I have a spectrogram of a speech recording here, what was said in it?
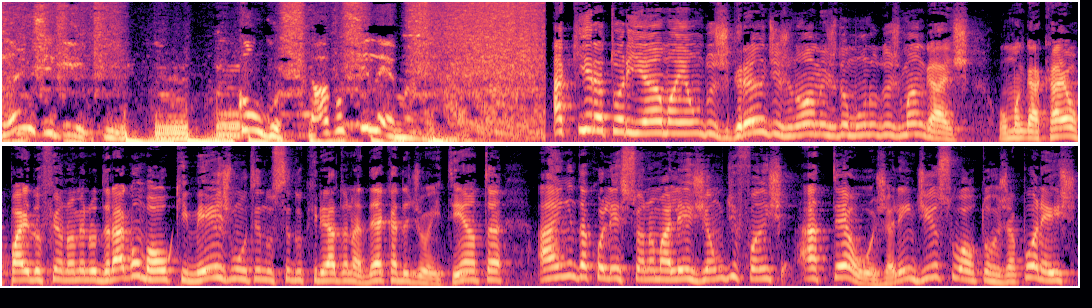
Geek, com Gustavo Filema. Akira Toriyama é um dos grandes nomes do mundo dos mangás. O mangaka é o pai do fenômeno Dragon Ball, que mesmo tendo sido criado na década de 80, ainda coleciona uma legião de fãs até hoje. Além disso, o autor japonês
